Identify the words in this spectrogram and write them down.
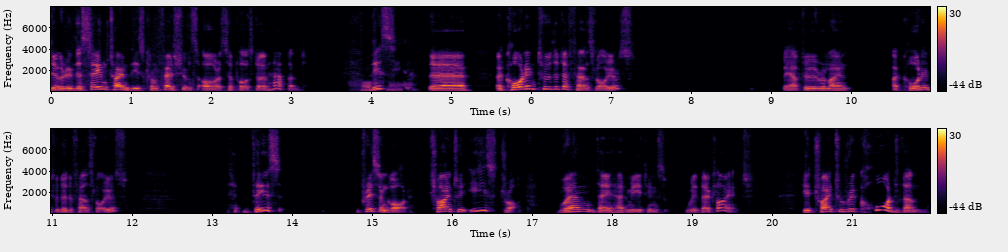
during the same time these confessions are supposed to have happened. Oh, this, uh, according to the defense lawyers, we have to remind, according to the defense lawyers, this prison guard tried to eavesdrop when they had meetings with their client. He tried to record them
